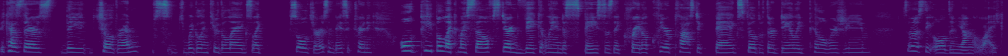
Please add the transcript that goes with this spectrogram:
because there's the children s- wiggling through the legs like soldiers in basic training. Old people like myself staring vacantly into space as they cradle clear plastic bags filled with their daily pill regime. So there's the old and young alike.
